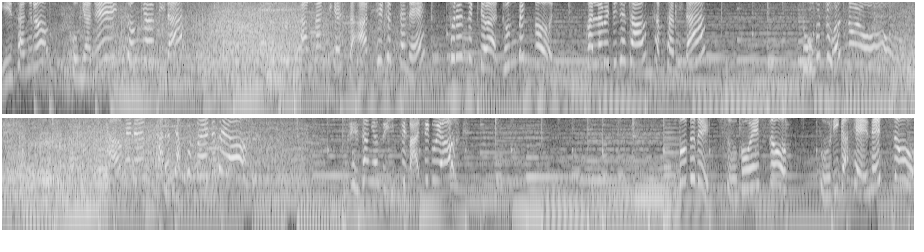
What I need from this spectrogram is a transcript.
이상으로 공연을 종료합니다. 강남 해결사 아키 극단의 푸른 늑대와 동백꽃 관람해주셔서 감사합니다. 너무 좋았어요. 다음에는 다른 작품도 해주세요. 세상엔 마시고요. 모두들 수고했어. 우리가 해냈어.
